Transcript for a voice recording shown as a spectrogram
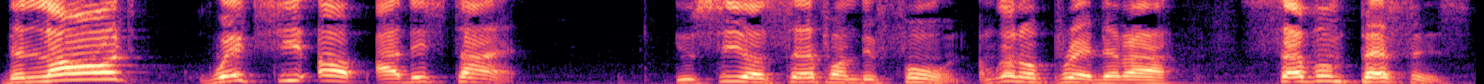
the Lord wakes you up at this time, you see yourself on the phone. I'm going to pray. There are seven persons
